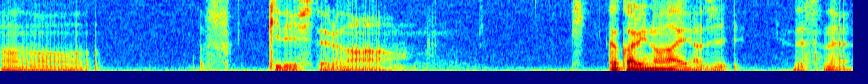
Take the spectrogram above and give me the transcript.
の、すっきりしてるな。引っかかりのない味ですね。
